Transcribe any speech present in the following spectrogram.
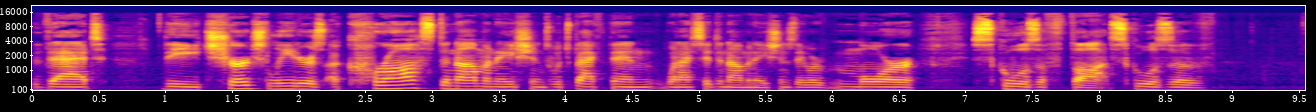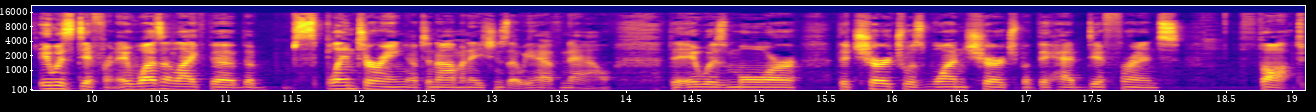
that the church leaders across denominations, which back then, when I say denominations, they were more schools of thought, schools of. It was different. It wasn't like the the splintering of denominations that we have now. That it was more the church was one church, but they had different thought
